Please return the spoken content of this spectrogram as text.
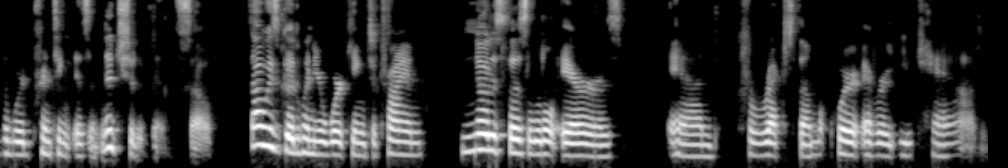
the word printing isn't, and it should have been. So it's always good when you're working to try and notice those little errors and correct them wherever you can.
